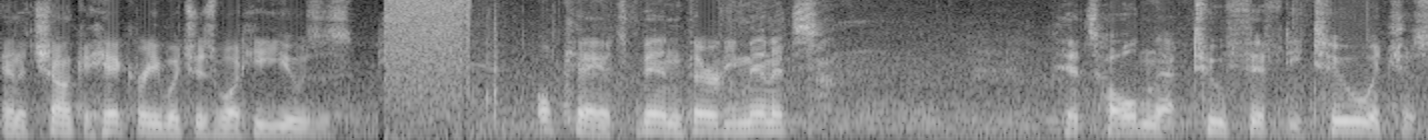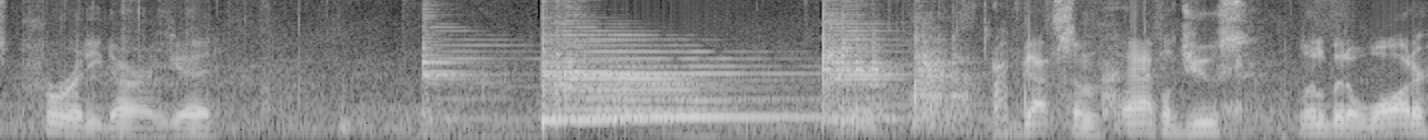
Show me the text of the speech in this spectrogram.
and a chunk of hickory which is what he uses okay it's been 30 minutes Hit's holding at 252 which is pretty darn good I've got some apple juice a little bit of water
